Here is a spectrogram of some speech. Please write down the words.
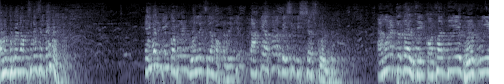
আমার দুটো নাম শুনেছেন, তাই তো? এইবারে যে কথাটা আমি বলেছিলাম আপনাদেরকে, কাকে আপনারা বেশি বিশ্বাস করবেন? এমন একটা দল যে কথা দিয়ে ভোট নিয়ে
